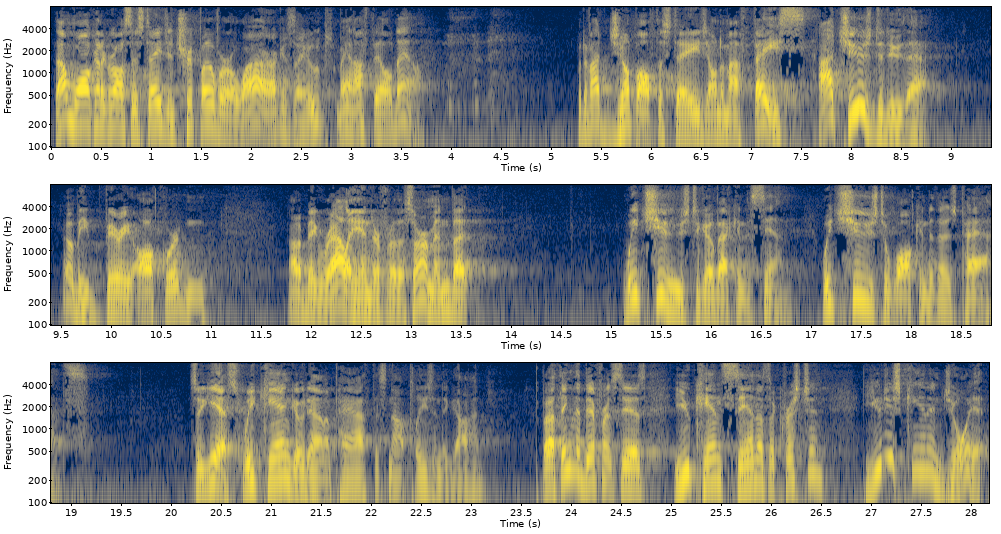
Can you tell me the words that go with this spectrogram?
If I'm walking across the stage and trip over a wire, I can say, oops, man, I fell down. But if I jump off the stage onto my face, I choose to do that. That would be very awkward and not a big rally ender for the sermon, but we choose to go back into sin. We choose to walk into those paths. So, yes, we can go down a path that's not pleasing to God. But I think the difference is you can sin as a Christian, you just can't enjoy it.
